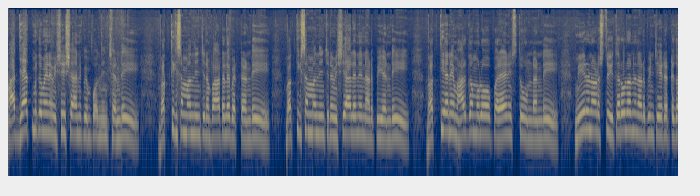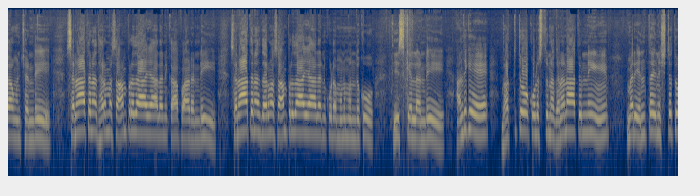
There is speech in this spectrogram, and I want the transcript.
ఆధ్యాత్మికమైన విశేషాన్ని పెంపొందించండి. భక్తికి సంబంధించిన పాటలే పెట్టండి. భక్తికి సంబంధించిన విషయాలనే నడిపియండి. భక్తి అనే మార్గములో ప్రయాణిస్తూ ఉండండి. మీరు నడుస్తూ ఇతరులను నడిపించేటట్టుగా ఉంచండి. సనాతన ధర్మ సాంప్రదాయాలని కాపాడండి. సనాతన ధర్మ సాంప్రదాయాలను కూడా మునుముందుకు తీసుకెళ్ళండి. అందుకే భక్తితో కొలుస్తున్న గణనాథుణ్ణి మరి ఎంత నిష్ఠతో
